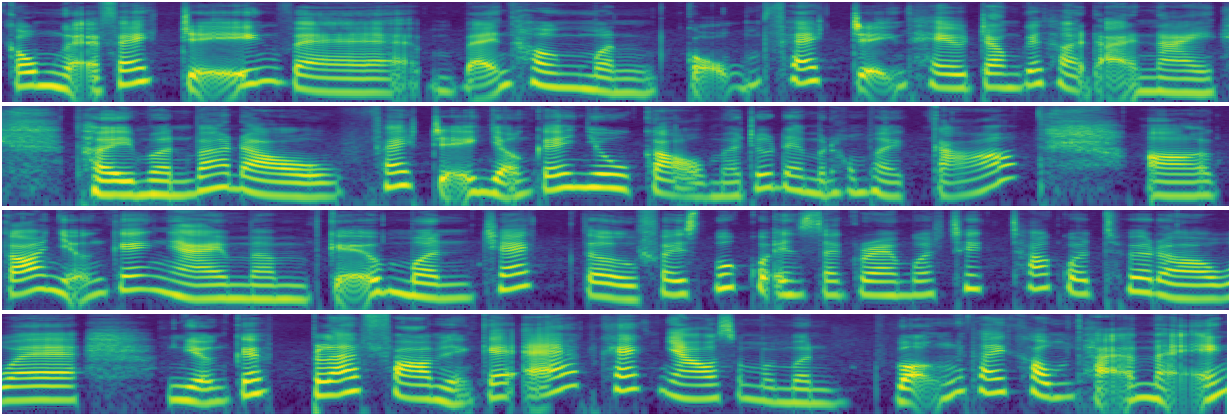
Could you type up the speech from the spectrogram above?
công nghệ phát triển và bản thân mình cũng phát triển theo trong cái thời đại này thì mình bắt đầu phát triển những cái nhu cầu mà trước đây mình không hề có. Ờ, có những cái ngày mà kiểu mình check từ Facebook qua Instagram qua TikTok qua Twitter qua những cái platform những cái app khác nhau xong rồi mình vẫn thấy không thỏa mãn.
